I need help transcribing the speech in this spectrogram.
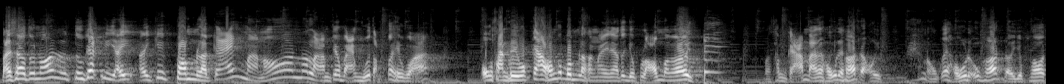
tại sao tôi nói tôi gắt như vậy? Tại cái pump là cái mà nó nó làm cho bạn buổi tập có hiệu quả. Ủa thằng điều quật cao không có bơm là thằng này nè tôi dục lộn mọi người mà thông cảm bạn cái hũ này hết rồi. Còn cái hũ này uống hết rồi dục thôi.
